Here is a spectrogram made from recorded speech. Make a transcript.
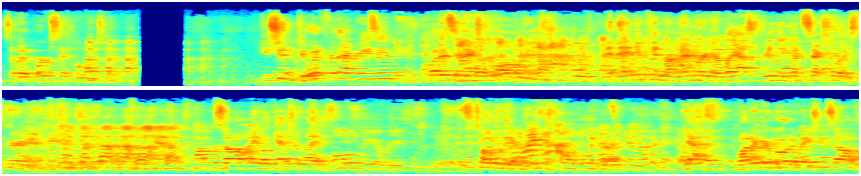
So it works at home too. You shouldn't do it for that reason, but it's an extra bonus. And then you can remember your last really good sexual experience. So it'll get your legs. Totally a reason to do it. It's totally a Why reason. not? What's your motivator? Yes, what are your motivations? So,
